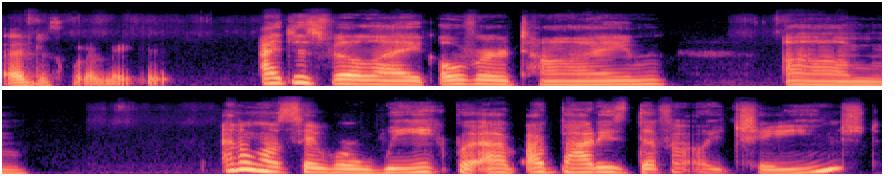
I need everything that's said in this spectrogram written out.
I just wouldn't make it. I just feel like over time, um, I don't want to say we're weak, but our, our bodies definitely changed.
